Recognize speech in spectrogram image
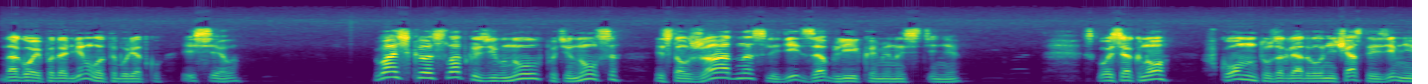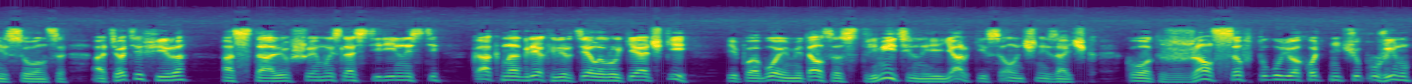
Ногой пододвинула табуретку и села. Васька сладко зевнул, потянулся и стал жадно следить за бликами на стене. Сквозь окно в комнату заглядывало нечастое зимнее солнце, а тетя Фира, оставившая мысль о стерильности, как на грех вертела в руке очки, и по обоям метался стремительный и яркий солнечный зайчик. Кот сжался в тугую охотничью пружину,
